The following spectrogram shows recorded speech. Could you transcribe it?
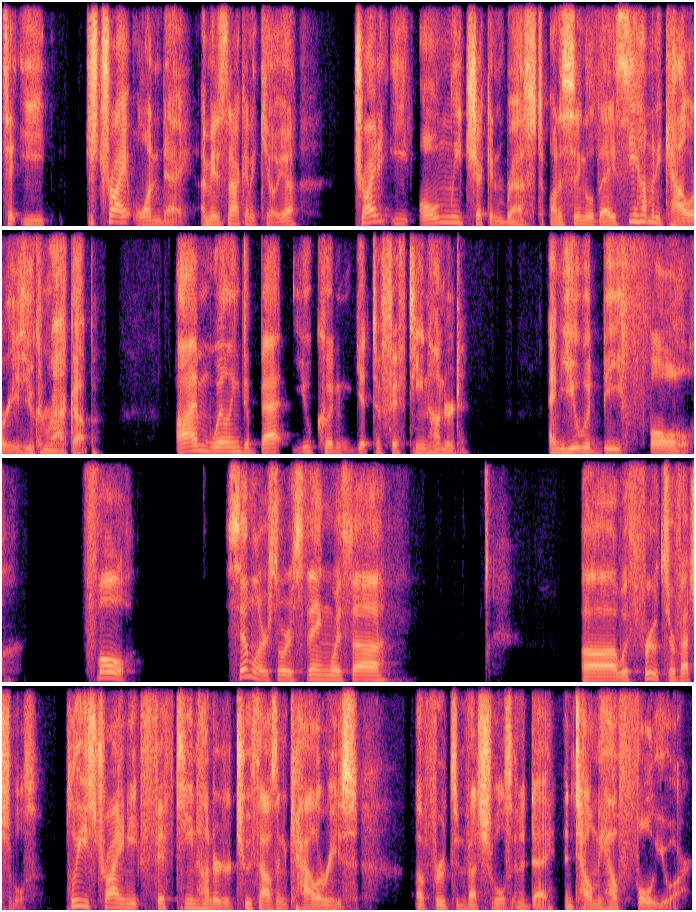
to eat. Just try it one day. I mean, it's not going to kill you. Try to eat only chicken breast on a single day. See how many calories you can rack up. I'm willing to bet you couldn't get to 1500 and you would be full. Full. Similar sort of thing with uh uh, with fruits or vegetables. Please try and eat 1,500 or 2,000 calories of fruits and vegetables in a day and tell me how full you are.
